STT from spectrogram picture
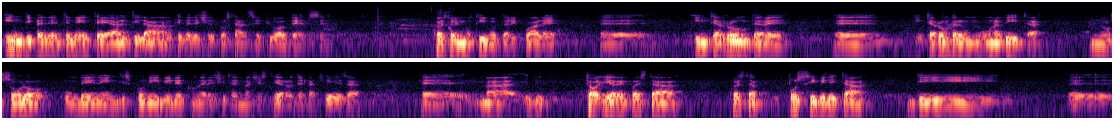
indipendentemente e al di là anche delle circostanze più avverse. Questo è il motivo per il quale eh, interrompere, eh, interrompere un, una vita, non solo un bene indisponibile come recita il Magistero della Chiesa, eh, ma togliere questa, questa possibilità di eh,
